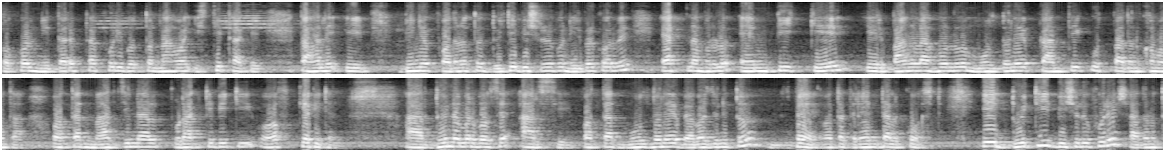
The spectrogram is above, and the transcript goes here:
সকল নির্ধারকটা পরিবর্তন না হয়, স্থির থাকে, তাহলে এই বিনিয়োগ প্রধানত দুইটি বিষয়ের উপর নির্ভর করবে। এক নম্বর হলো এমপিকে এর বাংলা হলো মূলধনের প্রান্তিক উৎপাদন ক্ষমতা, অর্থাৎ মার্জিনাল প্রোডাক্টিভিটি অফ ক্যাপিটাল আর দুই নম্বর বলছে আরসি অর্থাৎ মূলধনের ব্যবহারজনিত ব্যয়, অর্থাৎ রেন্টাল কস্ট এই দুইটি বিষয়ের উপরে সাধারণত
